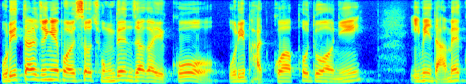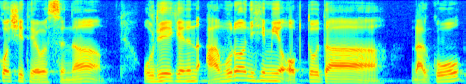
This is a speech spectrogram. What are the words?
우리 딸 중에 벌써 종된 자가 있고 우리 밭과 포도원이 이미 남의 것이 되었으나 우리에게는 아무런 힘이 없도다 라고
